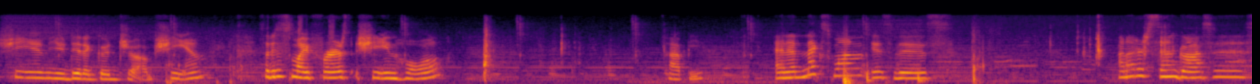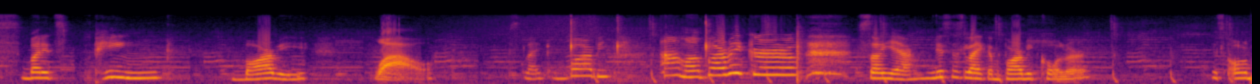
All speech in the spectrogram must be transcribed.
Shein you did a good job Shein. So this is my first Shein haul happy. And the next one is this. Another sunglasses but it's pink. Barbie. Wow. It's like Barbie. I'm a Barbie girl. So yeah this is like a Barbie color. It's all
